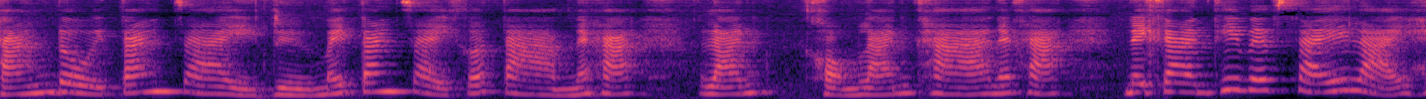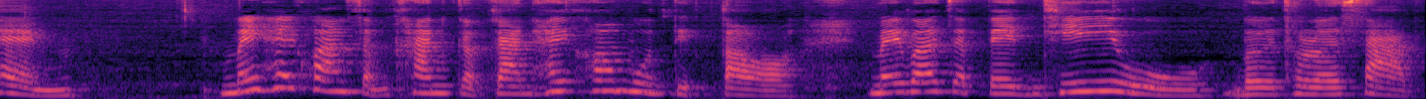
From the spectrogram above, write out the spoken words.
ทั้งโดยตั้งใจหรือไม่ตั้งใจก็ตามนะคะ ร้านของร้านค้านะคะ ในการที่เว็บไซต์หลายแห่งไม่ให้ความสำคัญกับการให้ข้อมูลติดต่อ ไม่ว่าจะเป็นที่อยู่เบอร์โทรศัพท์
